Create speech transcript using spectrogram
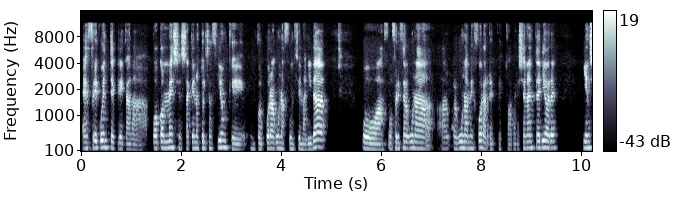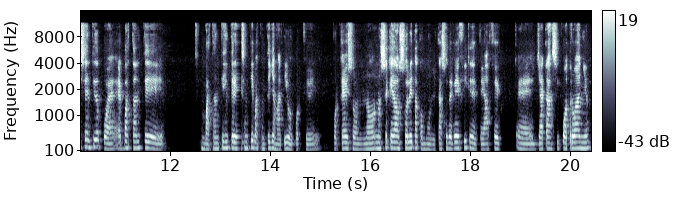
Es frecuente que cada pocos meses saque una actualización que incorpora alguna funcionalidad o ofrece alguna, alguna mejora respecto a versiones anteriores. Y en ese sentido, pues es bastante, bastante interesante y bastante llamativo porque porque eso no, no se queda obsoleta como en el caso de Gephi, que desde hace eh, ya casi cuatro años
